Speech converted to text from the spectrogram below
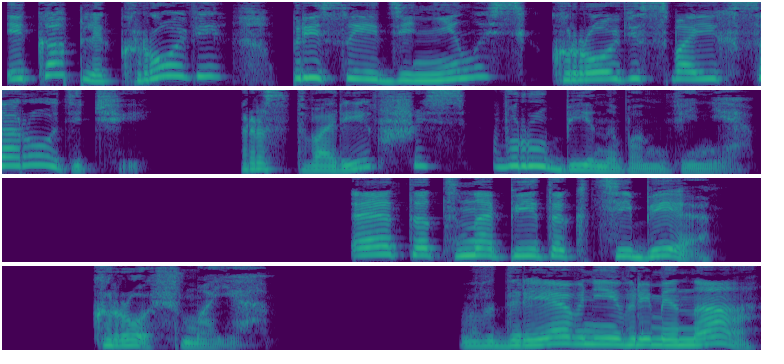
и капля крови присоединилась к крови своих сородичей, растворившись в рубиновом вине. «Этот напиток тебе, кровь моя. В древние времена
